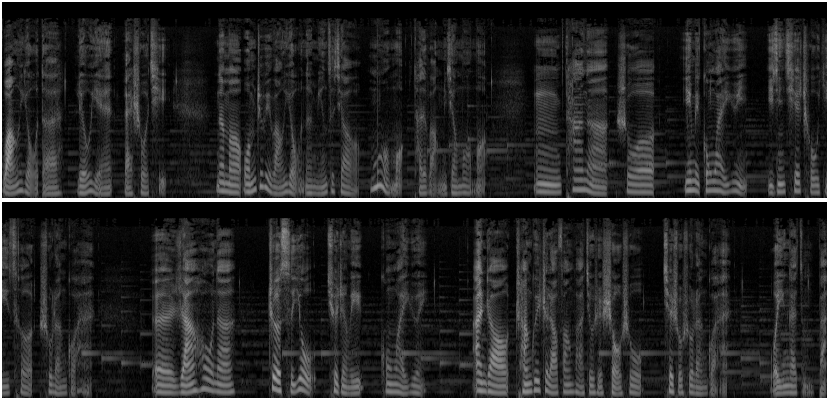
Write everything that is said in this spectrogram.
网友的留言来说起，那么我们这位网友呢，名字叫默默，他的网名叫默默。嗯，他呢说，因为宫外孕已经切除一侧输卵管，呃，然后呢，这次又确诊为宫外孕，按照常规治疗方法就是手术切除输卵管，我应该怎么办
